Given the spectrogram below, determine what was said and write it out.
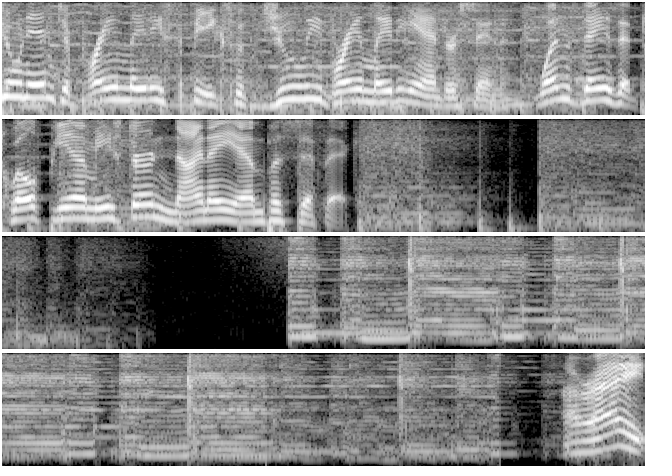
Tune in to Brain Lady Speaks with Julie Brain Lady Anderson, Wednesdays at 12 p.m. Eastern, 9 a.m. Pacific. All right,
